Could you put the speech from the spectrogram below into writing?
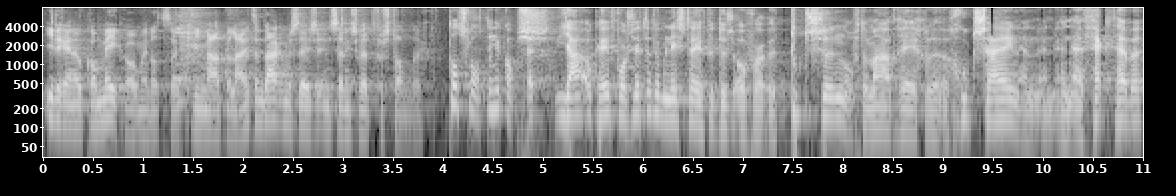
iedereen ook kan meekomen in dat uh, klimaatbeleid. En daarom is deze instellingswet verstandig. Tot slot, de heer Kops. Uh, ja, oké, okay, voorzitter. De minister heeft het dus over toetsen of de maatregelen goed zijn en, en, en effect hebben.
